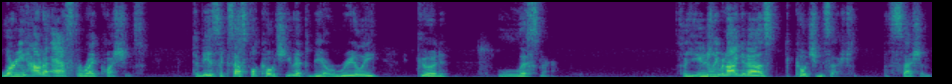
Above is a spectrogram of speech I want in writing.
learning how to ask the right questions. To be a successful coach you have to be a really good listener. So usually when i get on a coaching session session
